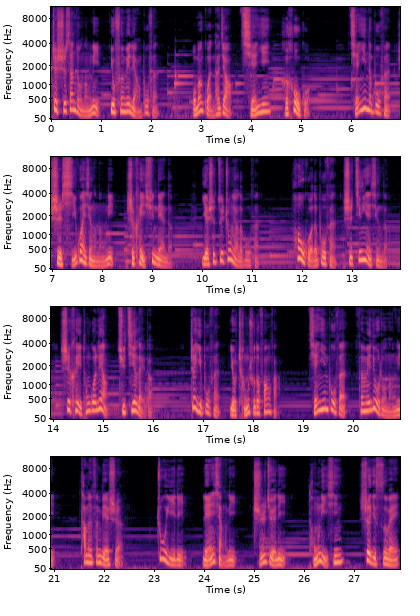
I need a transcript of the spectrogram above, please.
这十三种能力又分为两部分，我们管它叫前因和后果。前因的部分是习惯性的能力，是可以训练的，也是最重要的部分；后果的部分是经验性的，是可以通过量去积累的。这一部分有成熟的方法。前因部分分为六种能力，它们分别是注意力、联想力、直觉力。同理心、设计思维、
